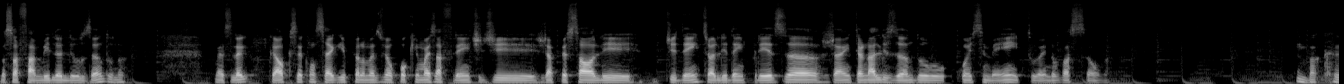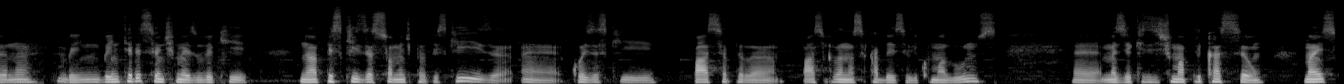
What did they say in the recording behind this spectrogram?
na sua família ali usando, né? Mas legal que você consegue pelo menos ver um pouquinho mais à frente de já pessoal ali de dentro ali da empresa já internalizando o conhecimento, a inovação. Né? Bacana, bem, bem interessante mesmo ver que não é pesquisa somente pela pesquisa, é, coisas que passa pela, passam pela nossa cabeça ali como alunos, é, mas é que existe uma aplicação. Mas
